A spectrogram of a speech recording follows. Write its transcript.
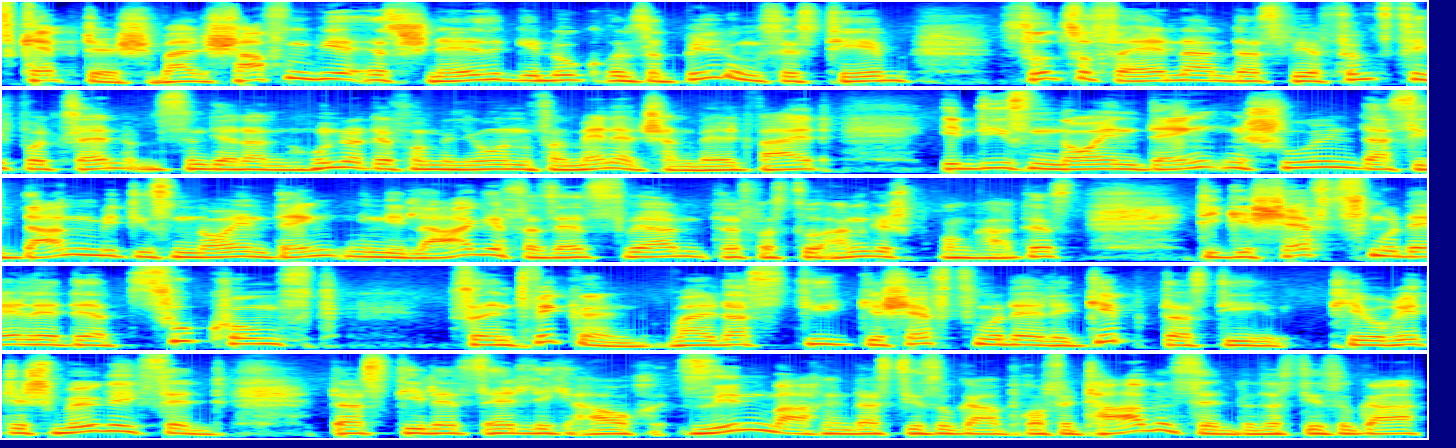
skeptisch, weil schaffen wir es schnell genug, unser Bildungssystem so zu verändern, dass wir 50 Prozent, und es sind ja dann hunderte von Millionen von Managern weltweit, in diesen neuen Denken schulen, dass sie dann mit diesem neuen Denken in die Lage versetzt werden, das, was du angesprochen hattest, die Geschäftsmodelle der Zukunft zu entwickeln, weil das die Geschäftsmodelle gibt, dass die theoretisch möglich sind, dass die letztendlich auch Sinn machen, dass die sogar profitabel sind und dass die sogar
